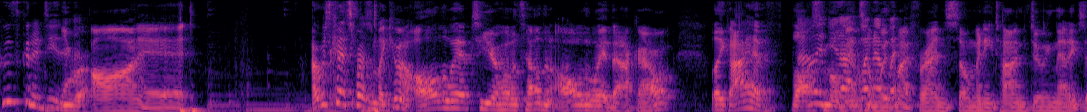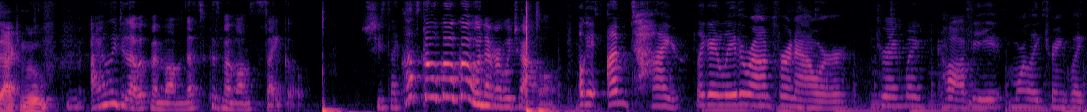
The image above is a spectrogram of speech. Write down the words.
Who's gonna do that? You were on it. I was kind of surprised. I'm like, you went all the way up to your hotel, then all the way back out. Like I have lost only do that when momentum with with- my friends so many times doing that exact move. I only do that with my mom. That's because my mom's psycho. She's like, let's go, go, go whenever we travel. Okay, I'm tired. Like I laid around for an hour, drank my coffee, more like drank like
